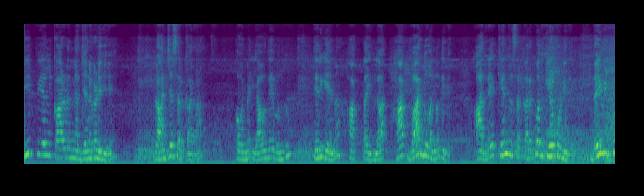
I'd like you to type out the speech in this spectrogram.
ಬಿ ಪಿ ಎಲ್ ಕಾರ್ಡಿನ ಜನಗಳಿಗೆ ರಾಜ್ಯ ಸರ್ಕಾರ ಅವ್ರ ಮೇಲೆ ಯಾವುದೇ ಒಂದು ತೆರಿಗೆಯನ್ನು ಹಾಕ್ತಾ ಇಲ್ಲ, ಹಾಕಬಾರ್ದು ಅನ್ನೋದಿದೆ. ಆದರೆ ಕೇಂದ್ರ ಸರ್ಕಾರಕ್ಕೂ ಅದು ಕೇಳ್ಕೊಂಡಿದೆ. ದಯವಿಟ್ಟು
